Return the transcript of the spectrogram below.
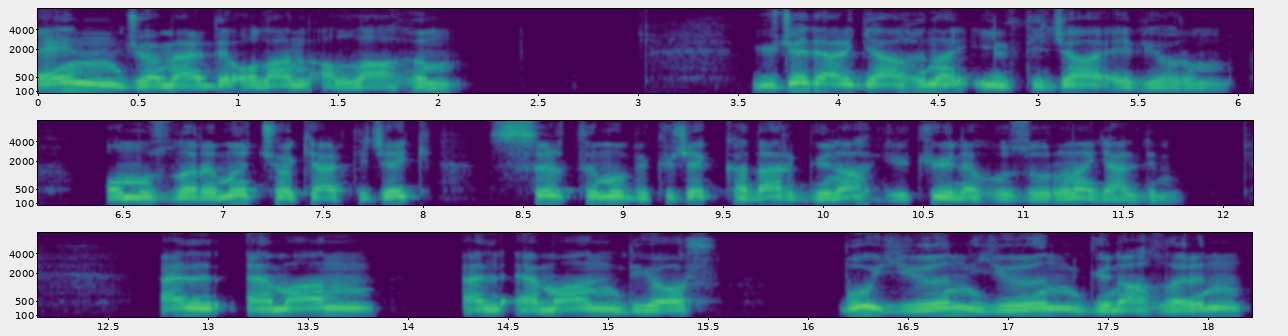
en cömerti olan Allah'ım. Yüce dergahına iltica ediyorum. Omuzlarımı çökertecek, sırtımı bükecek kadar günah yüküyle huzuruna geldim. El eman, el eman diyor. Bu yığın yığın günahların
